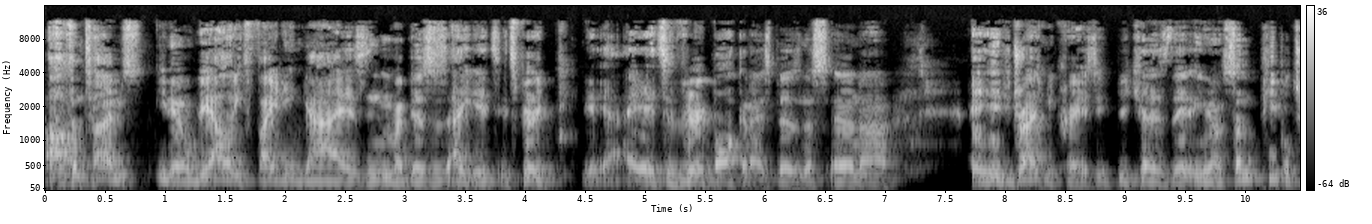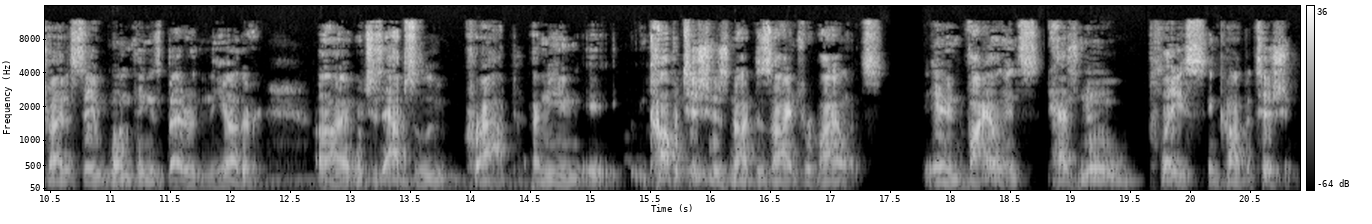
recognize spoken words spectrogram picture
Oftentimes, you know, reality fighting guys in my business, I, it's, it's very, it's a very balkanized business. And, uh, it, drives me crazy because they, you know, some people try to say one thing is better than the other, uh, which is absolute crap. I mean, it, competition is not designed for violence and violence has no place in competition.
